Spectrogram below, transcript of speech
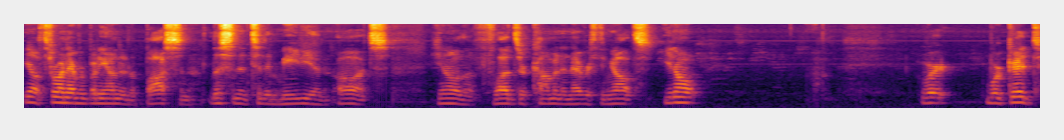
you know throwing everybody under the bus and listening to the media and oh it's you know the floods are coming and everything else you know we're we're good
